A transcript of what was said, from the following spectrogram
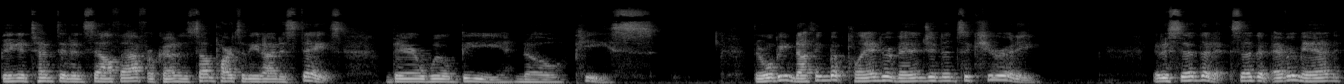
being attempted in South Africa and in some parts of the United States, there will be no peace. There will be nothing but planned revenge and insecurity. It is said that said that every man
